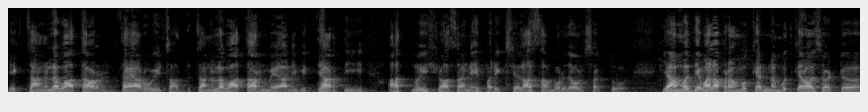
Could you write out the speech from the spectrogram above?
एक चांगलं वातावरण तयार होईल चांगलं वातावरण मिळेल आणि विद्यार्थी आत्मविश्वासाने परीक्षेला सामोरे जाऊ शकतो. यामध्ये मला प्रामुख्याने नमूद करावंसं वाटतं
